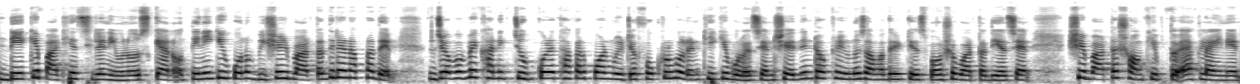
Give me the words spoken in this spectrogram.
ডেকে পাঠিয়েছিলেন ইউনুস। কেন? তিনি কি কোনো বিশেষ বার্তা দিলেন আপনাদের? জবাবে খানিক চুপ করে থাকার পর মির্জা ফখরুল বলেন, ঠিকই বলেছেন। সেদিন ডক্টর ইউনুস আমাদের একটি স্পর্শ বার্তা দিয়েছেন। সে বার্তা সংক্ষিপ্ত, এক লাইনের।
